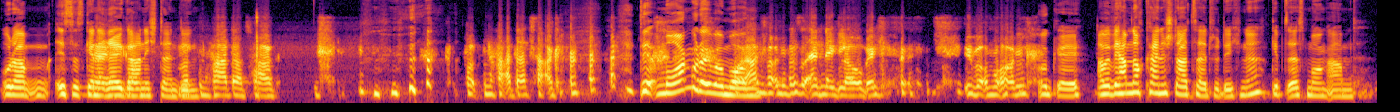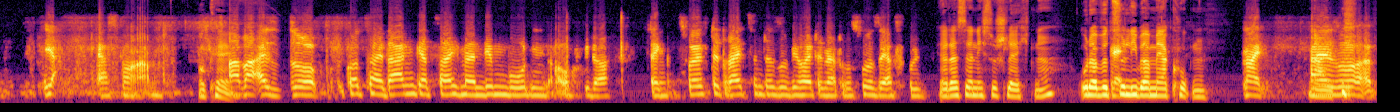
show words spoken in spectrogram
Oder ist es generell Nee, gar nicht dein Ding? ein harter Tag. wird ein harter Tag. Der, morgen oder Von übermorgen? Anfang bis Ende, glaube ich. Übermorgen. Okay. Aber wir haben noch keine Startzeit für dich, ne? Gibt's erst morgen Abend. Ja, erst mal Abend. Okay. Aber also, Gott sei Dank, jetzt sage ich mal in dem Boden auch wieder, ich denke, 12., 13., so wie heute in der Dressur, sehr früh. Ja, das ist ja nicht so schlecht, ne? Oder würdest du Nee. lieber mehr gucken? Nein. Nein. Also,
